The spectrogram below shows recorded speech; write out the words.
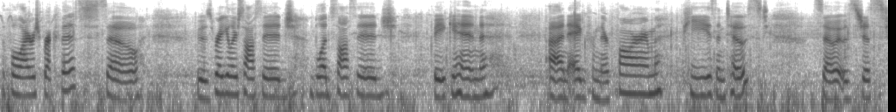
the full Irish breakfast. So it was regular sausage, blood sausage, bacon, uh, an egg from their farm, peas, and toast. So it was just,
